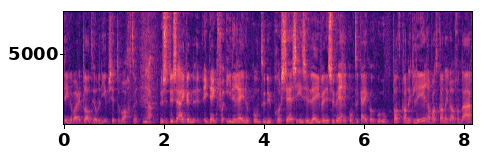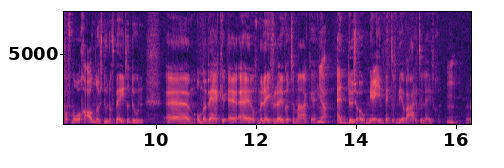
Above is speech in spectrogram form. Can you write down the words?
dingen waar de klant helemaal niet op zit te wachten. Ja. Dus het is eigenlijk, een, ik denk voor iedereen een continu proces in zijn leven en in zijn werk om te kijken hoe, wat kan ik leren, wat kan ik nou vandaag of morgen anders doen of beter doen um, om mijn werk uh, of mijn leven leuker te maken. Ja. En dus ook meer impact of meer waarde te leveren. Hm. Ja.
